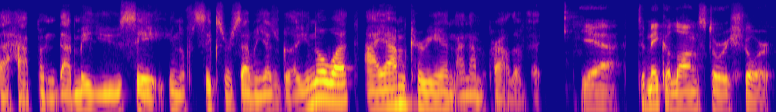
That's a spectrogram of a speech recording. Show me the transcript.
that happened that made you say, you know, six or seven years ago, you know what? I am Korean and I'm proud of it. Yeah. To make a long story short,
